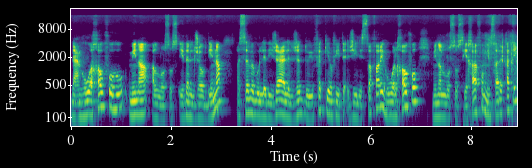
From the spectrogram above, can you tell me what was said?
نعم هو خوفه من اللصوص. إذا الجواب ديالنا السبب الذي جعل الجد يفكر في تأجيل السفر هو الخوف من اللصوص. يخاف من سرقة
